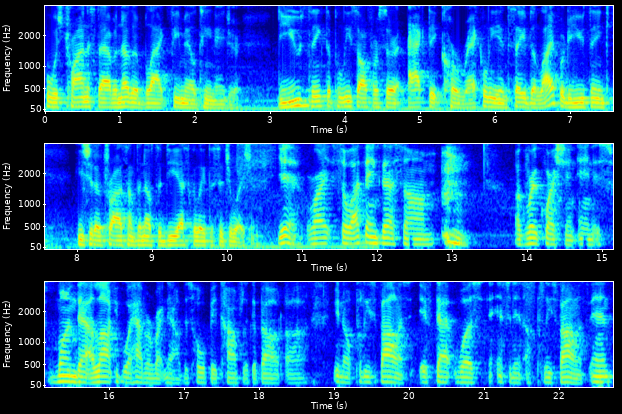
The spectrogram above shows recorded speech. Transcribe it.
who was trying to stab another black female teenager. Do you think the police officer acted correctly and saved a life, or do you think he should have tried something else to de-escalate the situation? Yeah, right. So I think that's um, a great question, and it's one that a lot of people are having right now. This whole big conflict about uh, you know, police violence if that was an incident of police violence. And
